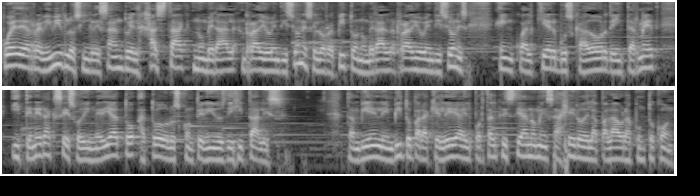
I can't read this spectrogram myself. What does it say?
puede revivirlos ingresando el hashtag numeral Radio Bendiciones, se lo repito, numeral Radio Bendiciones en cualquier buscador de Internet y tener acceso de inmediato a todos los contenidos digitales. También le invito para que lea el portal cristiano mensajero de la palabra.com.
